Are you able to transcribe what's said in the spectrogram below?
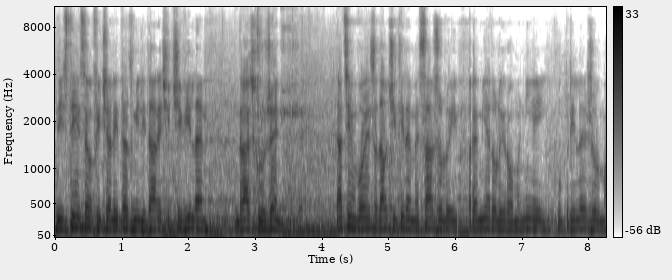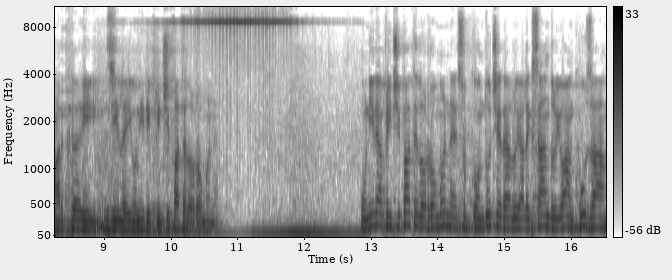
distinse oficialități militare și civile, dragi clujeni, dați-mi voie să dau citire mesajului premierului României cu prilejul marcării Zilei Unirii Principatelor Române. Unirea Principatelor Române sub conducerea lui Alexandru Ioan Cuza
